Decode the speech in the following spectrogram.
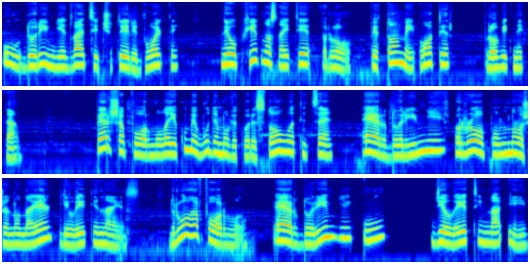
У дорівнює 24 вольти, необхідно знайти РО питомий опір провідника. Перша формула, яку ми будемо використовувати, це R дорівнює ρ помножено на L ділити на S. Друга формула R дорівнює U ділити на I.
